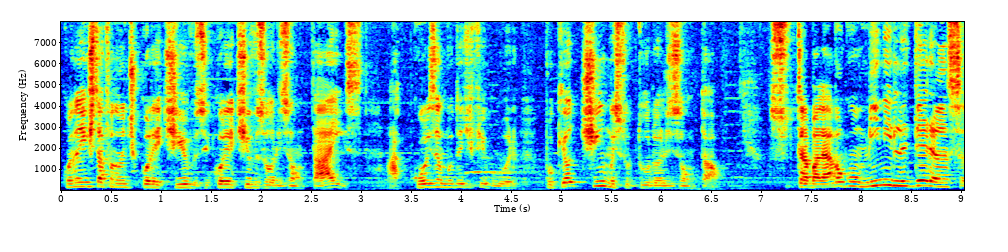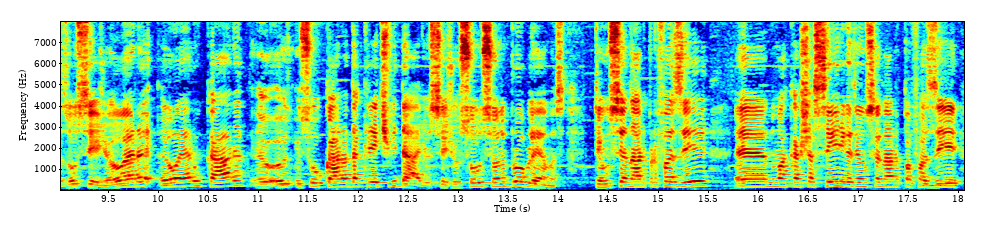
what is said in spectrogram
Quando a gente está falando de coletivos e coletivos horizontais, a coisa muda de figura, porque eu tinha uma estrutura horizontal. Trabalhava com mini lideranças, ou seja, eu era, eu era o cara, eu, eu sou o cara da criatividade, ou seja, eu soluciono problemas. Tem um cenário para fazer é, numa caixa cênica, tem um cenário para fazer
